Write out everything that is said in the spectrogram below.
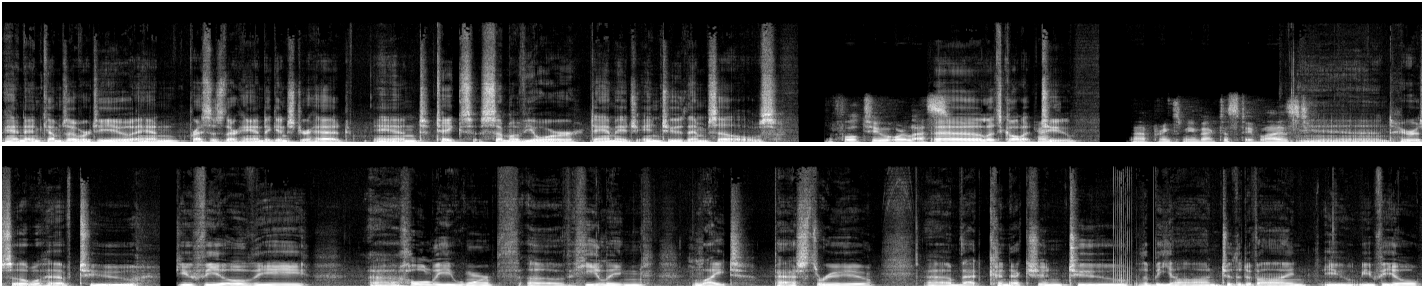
and then comes over to you and presses their hand against your head and takes some of your damage into themselves. A full two or less. Uh, let's call it Okay. two. that brings me back to stabilized. And Harrisel will have two. You feel the uh, holy warmth of healing light pass through you. Um, that connection to the beyond, to the divine. You you feel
